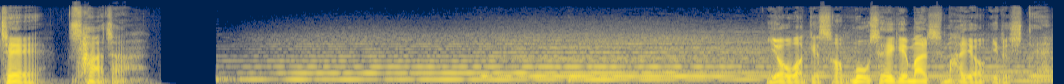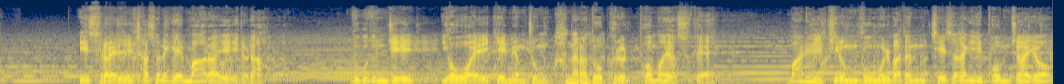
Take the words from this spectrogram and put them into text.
제 4장. 여호와께서 모세에게 말씀하여 이르시되 이스라엘 자손에게 말하여 이르라. 누구든지 여호와의 계명 중 하나라도 그릇 범하였으되 만일 기름 부음을 받은 제사장이 범죄하여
